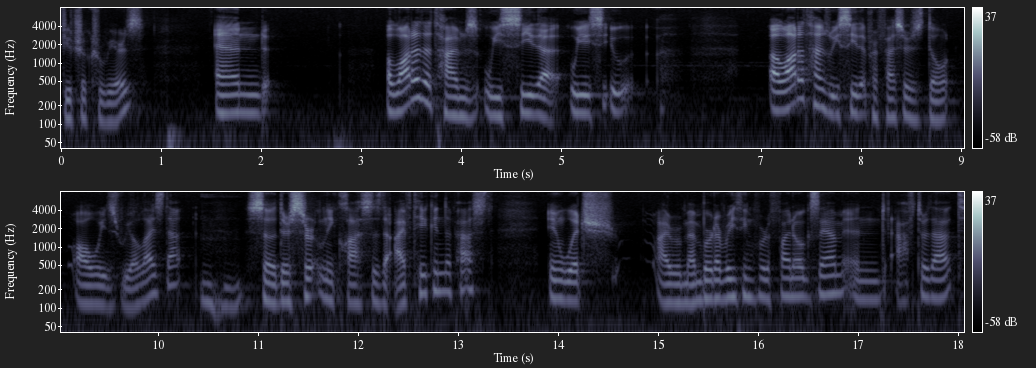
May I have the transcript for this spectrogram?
future careers, and a lot of the times we see that we see a lot of times we see that professors don't always realize that. Mm-hmm. So there's certainly classes that I've taken in the past in which I remembered everything for the final exam, and after that,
